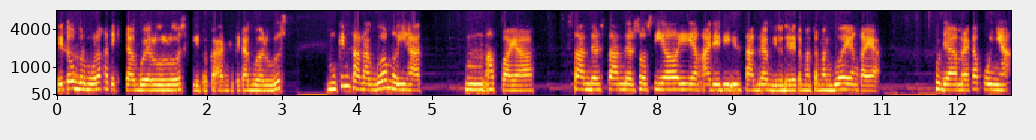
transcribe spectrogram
itu yeah. bermula ketika gue lulus gitu kan. Ketika gue lulus mungkin karena gue melihat hmm, apa ya standar-standar sosial yang ada di Instagram gitu dari teman-teman gue yang kayak udah mereka punya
